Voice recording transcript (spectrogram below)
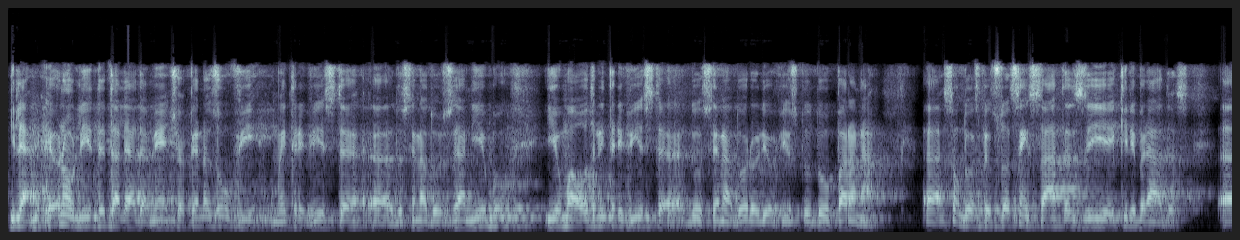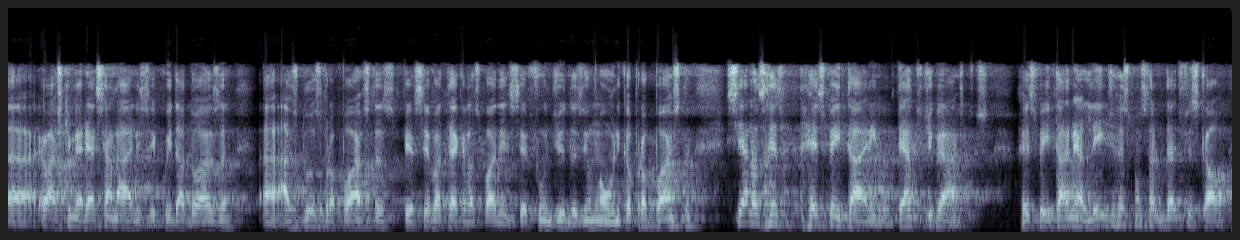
Guilherme, eu não li detalhadamente, eu apenas ouvi uma entrevista uh, do senador José Aníbal e uma outra entrevista do senador Oriovisto do Paraná. Uh, são duas pessoas sensatas e equilibradas. Uh, eu acho que merece análise cuidadosa as duas propostas, percebo até que elas podem ser fundidas em uma única proposta, se elas res respeitarem o teto de gastos, respeitarem a lei de responsabilidade fiscal,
